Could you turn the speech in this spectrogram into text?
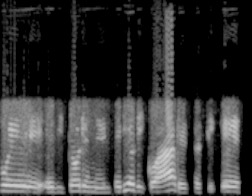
fue editor en el periódico Ares, así que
